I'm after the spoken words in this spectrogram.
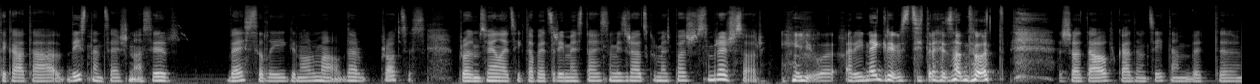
Tā kā tā distancēšanās ir veselīga, normāla darba procesa. Protams, vienlaicīgi tāpēc arī mēs taisām izrādes, kur mēs paši esam režisori. Jo arī negribas citreiz atdot šo telpu kādam citam. Bet, eh,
